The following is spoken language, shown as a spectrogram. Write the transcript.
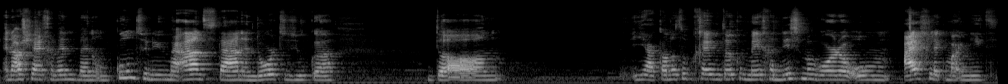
En als jij gewend bent om continu maar aan te staan en door te zoeken, dan ja, kan het op een gegeven moment ook een mechanisme worden om eigenlijk maar niet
